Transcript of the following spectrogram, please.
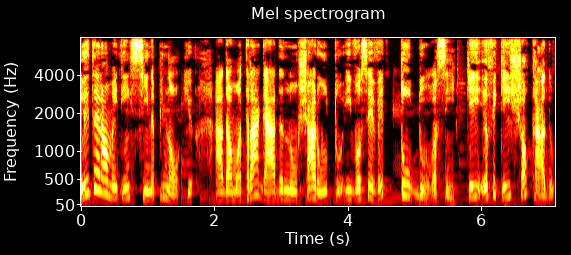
literalmente ensina Pinóquio a dar uma tragada num charuto e você vê tudo, assim, que eu fiquei chocado.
